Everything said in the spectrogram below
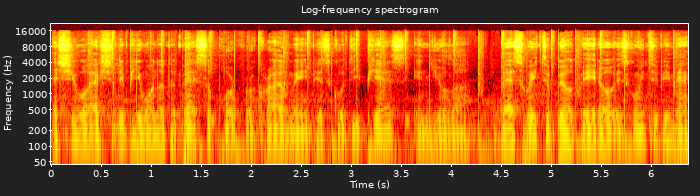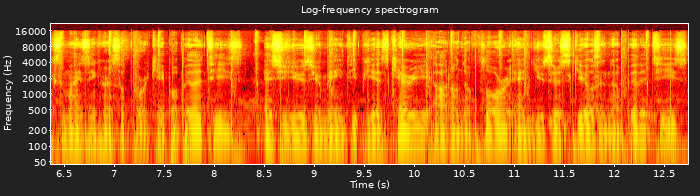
as she will actually be one of the best support for cryo main physical DPS in Eula. The best way to build Beidou is going to be maximizing her support capabilities, as you use your main DPS carry out on the floor and use her skills and abilities,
